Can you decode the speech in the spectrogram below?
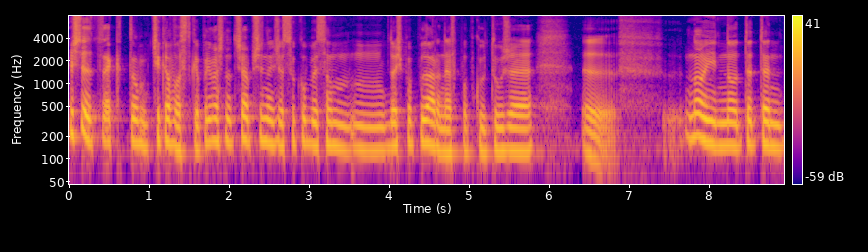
Jeszcze tak tą ciekawostkę, ponieważ no, trzeba przyznać, że sukuby są mm, dość popularne w popkulturze. No i no, te, ten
